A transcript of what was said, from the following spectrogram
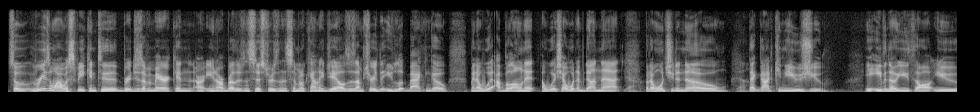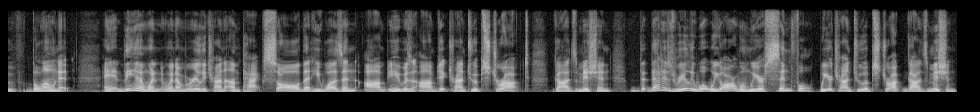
So the reason why I was speaking to Bridges of American, our you know our brothers and sisters in the Seminole County jails, is I'm sure that you look back and go, "Man, I w- I blown it. I wish I wouldn't have done that." Yeah. But I want you to know Yeah. that God can use you, even though you thought you've blown it. And then when when I'm really trying to unpack Saul, that he was an ob- he was an object trying to obstruct God's mission. Th- that is really what we are when we are sinful. We are trying to obstruct God's mission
